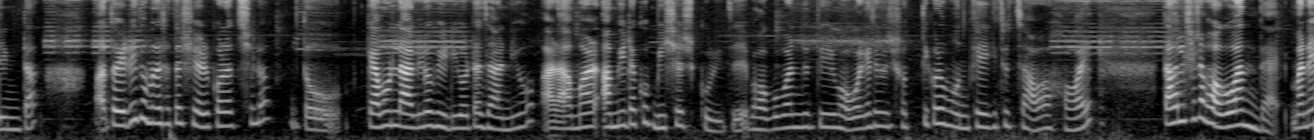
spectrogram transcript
দিনটা। তো এটাই তোমাদের সাথে শেয়ার করার ছিল। তো কেমন লাগল ভিডিওটা জানিও। আর আমার, আমি এটা খুব বিশ্বাস করি যে ভগবান যদি, ভগবানের কাছে সত্যি করে মন থেকে কিছু চাওয়া হয় তাহলে সেটা ভগবান দেয়। মানে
